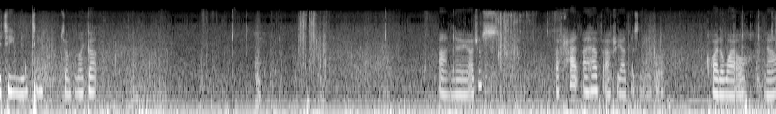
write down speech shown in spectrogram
Whitey Minty, something like that. Ah no, I just I've had I have actually had this name for quite a while now.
